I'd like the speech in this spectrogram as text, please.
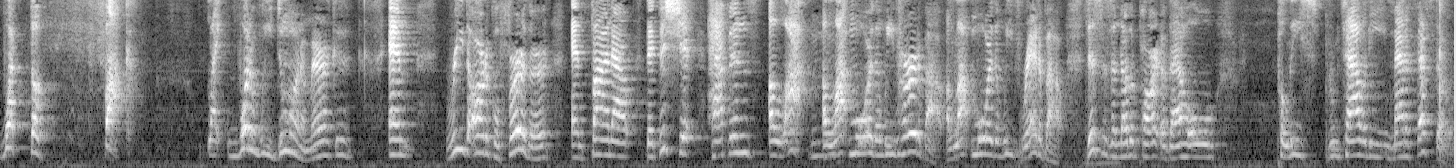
What the fuck? Like, what are we doing, America? And read the article further and find out that this shit happens a lot, a mm-hmm. lot more than we've heard about, a lot more than we've read about. This is another part of that whole police brutality manifesto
